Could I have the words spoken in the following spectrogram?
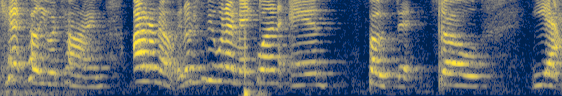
can't tell you a time. I don't know. It'll just be when I make one and post it. So, yeah.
